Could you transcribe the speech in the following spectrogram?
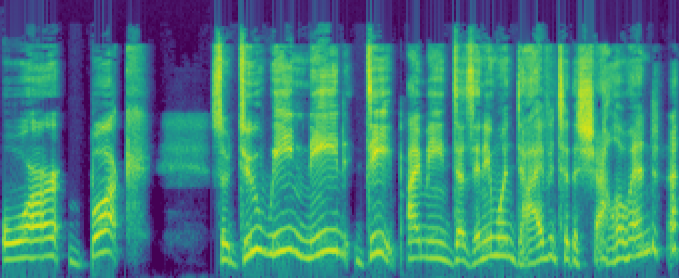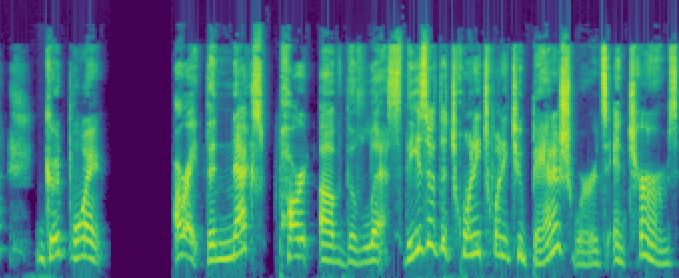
or book. So do we need deep? I mean, does anyone dive into the shallow end? Good point. All right. The next part of the list. These are the 2022 banish words and terms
